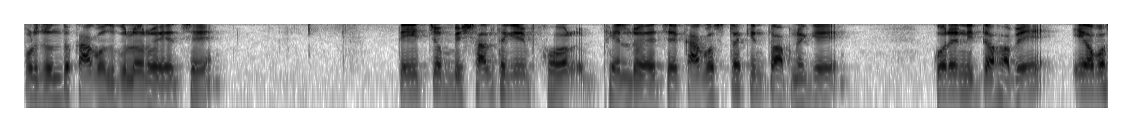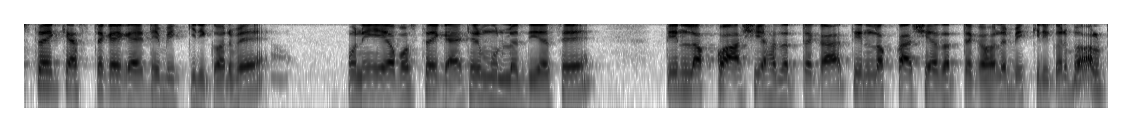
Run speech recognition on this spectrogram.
পর্যন্ত কাগজগুলো রয়েছে। তেইশ চব্বিশ সাল থেকে ফেল রয়েছে। কাগজটা কিন্তু আপনাকে করে নিতে হবে। এই অবস্থায় ক্যাশ টাকায় গাড়িটি বিক্রি করবে। উনি এই অবস্থায় গাড়িটির মূল্য দিয়েছে তিন লক্ষ আশি হাজার টাকা। তিন লক্ষ আশি হাজার টাকা হলে বিক্রি করবে। অল্প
